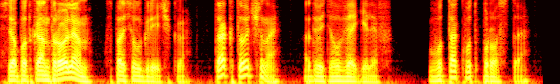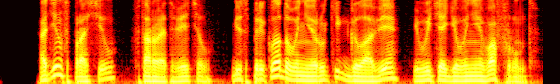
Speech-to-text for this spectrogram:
«Все под контролем?» — спросил Гречко. «Так точно», — ответил Вягелев. Вот так вот просто. Один спросил, второй ответил, без прикладывания руки к голове и вытягивания во фрунт.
